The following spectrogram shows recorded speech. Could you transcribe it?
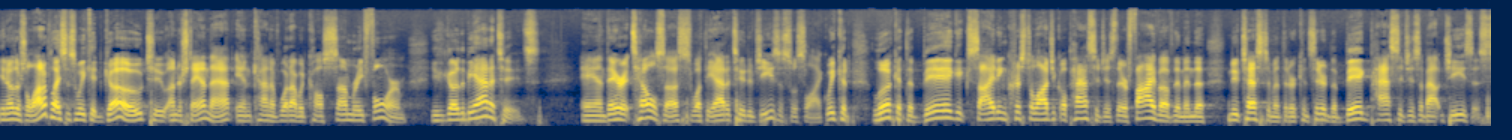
you know, there's a lot of places we could go to understand that in kind of what I would call summary form. You could go to the Beatitudes. And there it tells us what the attitude of Jesus was like. We could look at the big, exciting Christological passages. There are five of them in the New Testament that are considered the big passages about Jesus.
